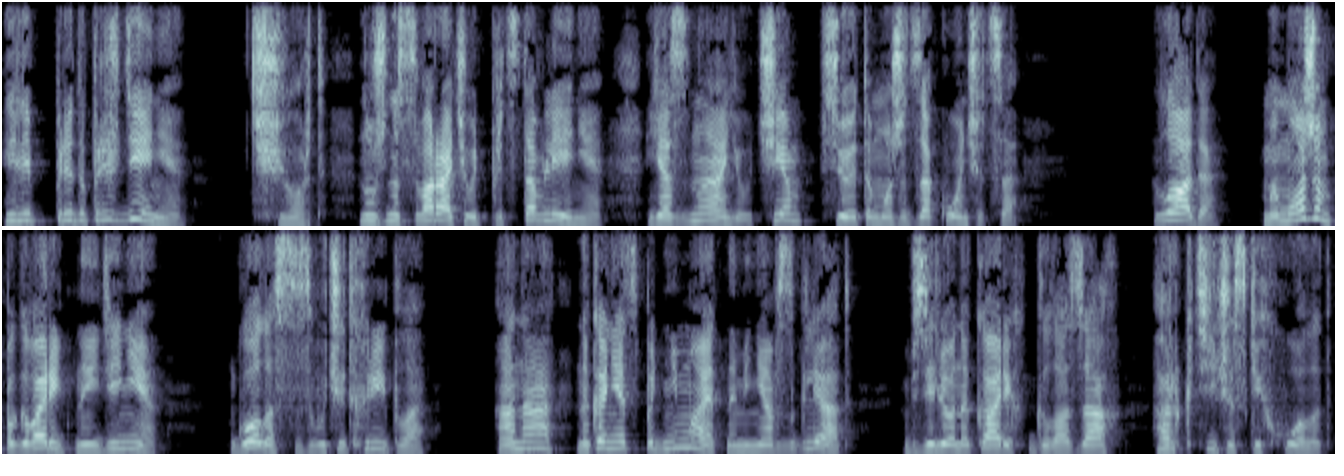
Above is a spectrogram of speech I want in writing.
или предупреждение? Черт, нужно сворачивать представление. Я знаю, чем все это может закончиться. Лада, мы можем поговорить наедине? Голос звучит хрипло. Она, наконец, поднимает на меня взгляд. В зелено-карих глазах арктический холод.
